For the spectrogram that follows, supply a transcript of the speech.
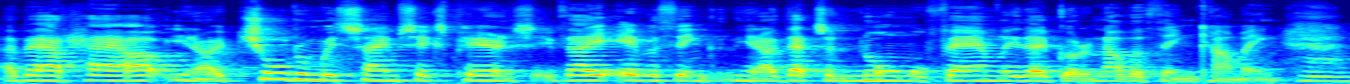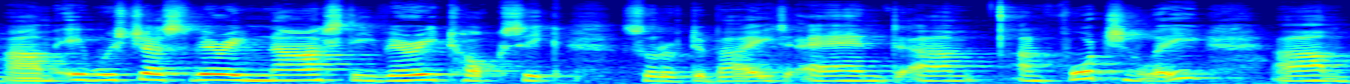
about how you know children with same-sex parents if they ever think you know that's a normal family they've got another thing coming mm. um, it was just very nasty very toxic sort of debate and um, unfortunately um,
